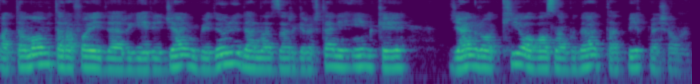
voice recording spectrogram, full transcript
و تمام طرفهای درگیر جنگ بدون در نظر گرفتن این که جنگ را کی آغاز نبوده تطبیق می شود.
